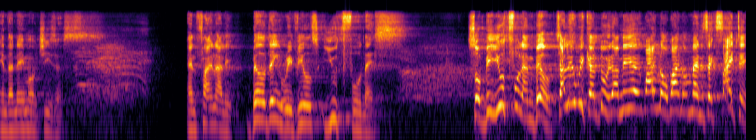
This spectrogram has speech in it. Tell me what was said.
In the name of Jesus. And finally, building reveals youthfulness. So be youthful and build. Charlie, we can do it. I mean, eh, why not? Why not, man? It's exciting.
